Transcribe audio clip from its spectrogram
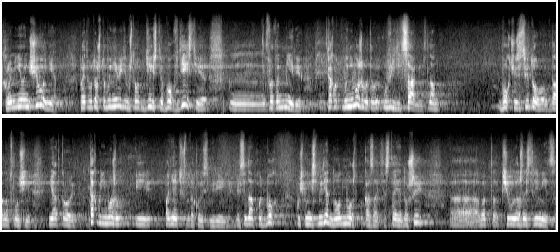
Кроме него ничего нет. Поэтому то, что мы не видим, что действие, Бог в действии в этом мире, как вот мы не можем это увидеть сами, если нам Бог через святого в данном случае не откроет, так мы не можем и понять, что такое смирение. Если нам хоть Бог, пусть не смиренны, но Он может показать состояние души, э, вот к чему мы должны стремиться.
